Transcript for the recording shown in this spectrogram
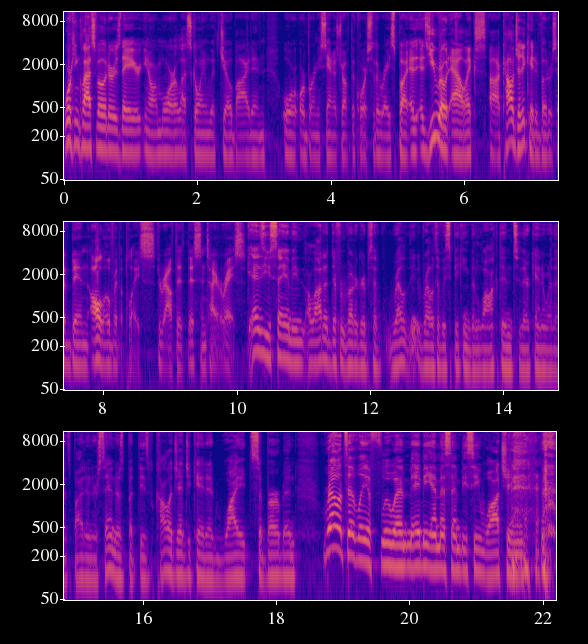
working class voters. They, you know, are more or less going with Joe Biden or, or Bernie Sanders throughout the course of the race. But as, as you wrote, Alex, uh, college educated voters have been all over the place throughout the, this entire race. As you say, I mean, a lot of different voter groups have, rel- relatively speaking, been locked into their candidate, whether it's Biden or Sanders. But these college educated, white, suburban, relatively affluent, maybe MSNBC watching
